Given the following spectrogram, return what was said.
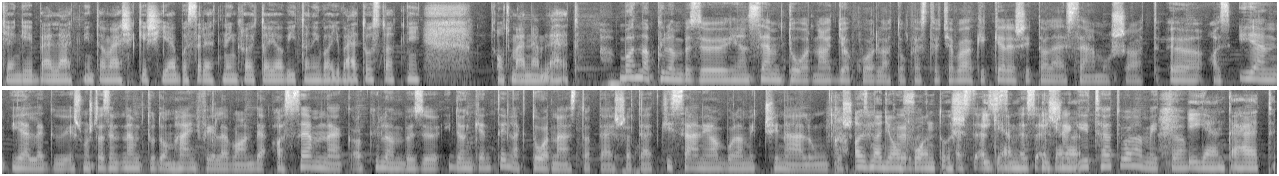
gyengébben lát, mint a másik, és hiába szeretnénk rajta javítani vagy változtatni, ott már nem lehet. Vannak különböző ilyen szemtorna gyakorlatok, ezt, hogyha valaki keresi, talál számosat. Az ilyen jellegű, és most azért nem tudom hányféle van, de a szemnek a különböző időnként tényleg tornáztatása, tehát kiszállni abból, amit csinálunk. És az nagyon körbe, fontos, ezt, igen. Ez, ez igen. segíthet valamit? Igen, tehát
